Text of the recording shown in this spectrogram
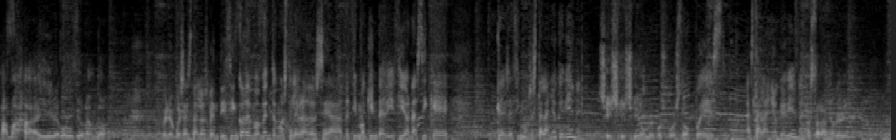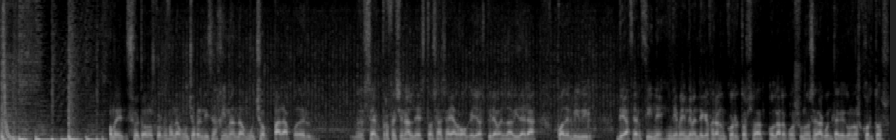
a, ir evolucionando. Bueno, pues hasta los 25 de momento hemos celebrado esa decimoquinta edición, así que, ¿qué les decimos? ¿Hasta el año que viene? Sí, sí, sí, hombre, por supuesto. Pues hasta el año que viene. Hasta el año que viene. Hombre, sobre todo los cortos me han dado mucho aprendizaje y me han dado mucho para poder ser profesional de esto. O sea, si hay algo que yo aspiraba en la vida era poder vivir de hacer cine, independientemente que fueran cortos o largos. Uno se da cuenta que con los cortos,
